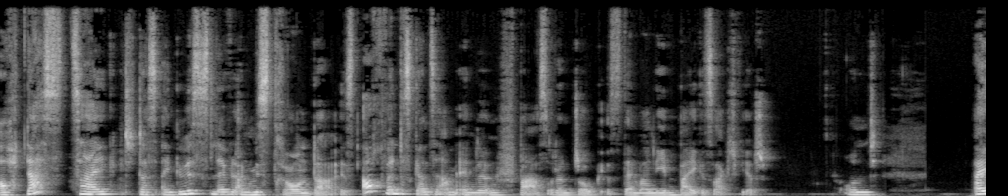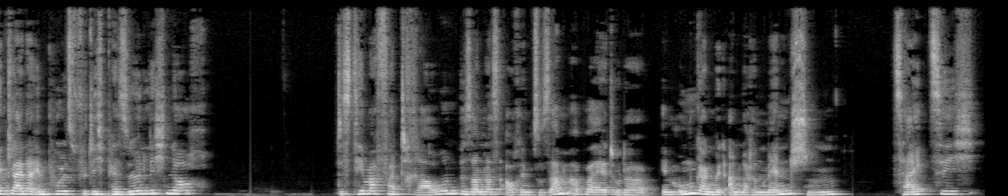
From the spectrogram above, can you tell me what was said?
Auch das zeigt, dass ein gewisses Level an Misstrauen da ist, auch wenn das Ganze am Ende ein Spaß oder ein Joke ist, der mal nebenbei gesagt wird. Und ein kleiner Impuls für dich persönlich noch. Das Thema Vertrauen, besonders auch in Zusammenarbeit oder im Umgang mit anderen Menschen, zeigt sich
